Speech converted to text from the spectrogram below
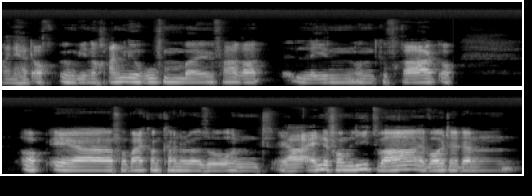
meine, er hat auch irgendwie noch angerufen bei Fahrradläden und gefragt, ob, ob er vorbeikommen kann oder so. Und ja, Ende vom Lied war, er wollte dann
